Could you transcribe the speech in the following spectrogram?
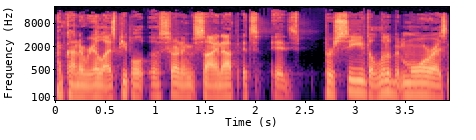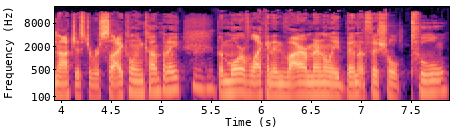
I've kind of realized people are starting to sign up. It's it's perceived a little bit more as not just a recycling company, Mhm. but more of like an environmentally beneficial tool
